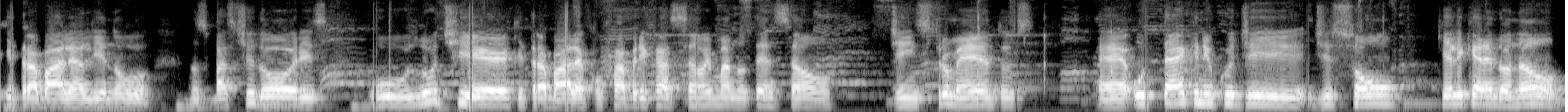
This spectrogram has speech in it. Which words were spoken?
que trabalha ali no, nos bastidores, o luthier, que trabalha com fabricação e manutenção de instrumentos, é, o técnico de, de som, que ele, querendo ou não,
